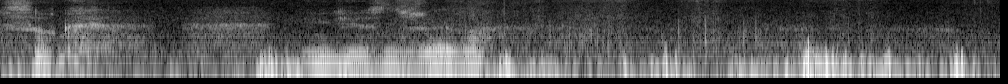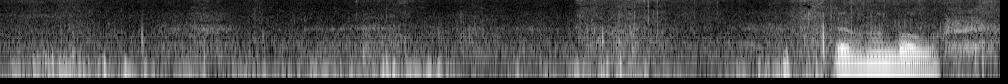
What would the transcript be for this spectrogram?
sok idzie z drzewa. Pełno bołów.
